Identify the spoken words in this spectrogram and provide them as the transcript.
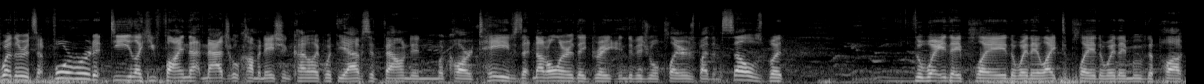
whether it's at forward at D like you find that magical combination kind of like what the Avs have found in Makar Toews that not only are they great individual players by themselves but the way they play, the way they like to play, the way they move the puck,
